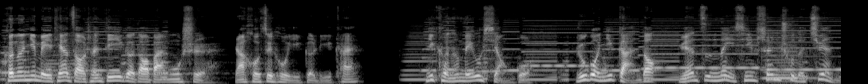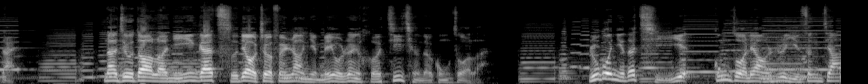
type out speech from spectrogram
可能你每天早晨第一个到办公室，然后最后一个离开。你可能没有想过，如果你感到源自内心深处的倦怠，那就到了你应该辞掉这份让你没有任何激情的工作了。如果你的企业工作量日益增加，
